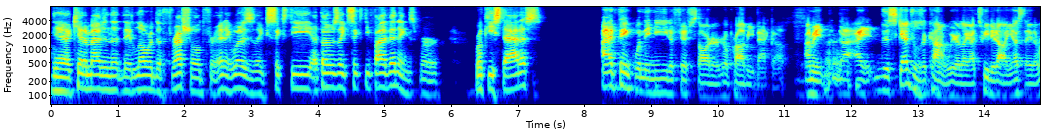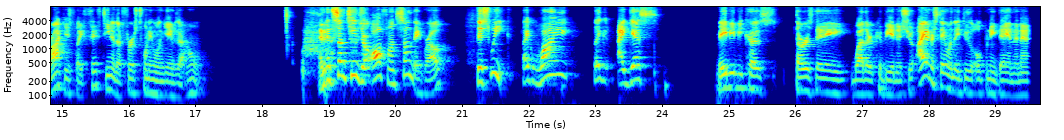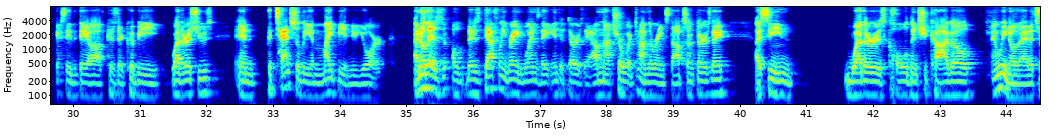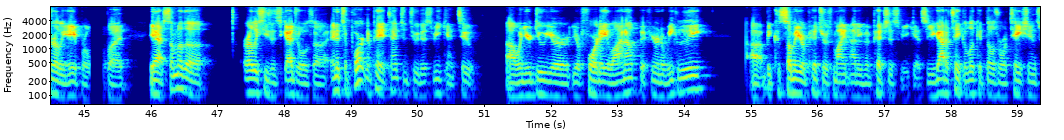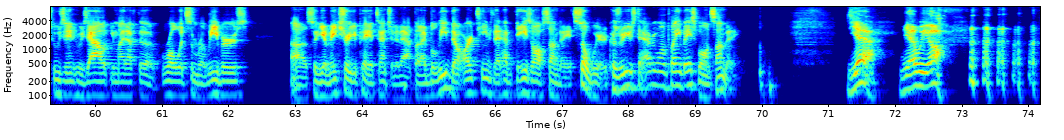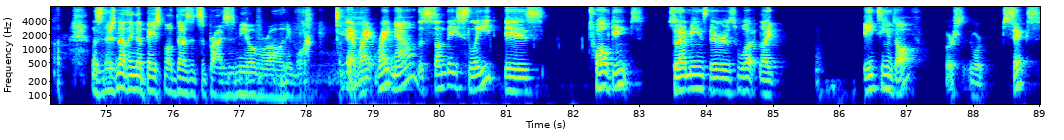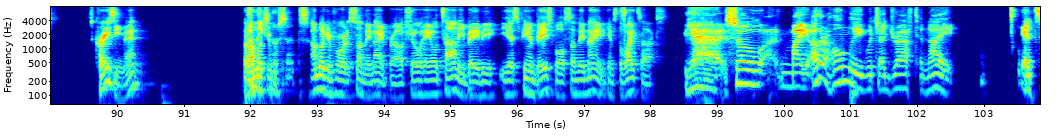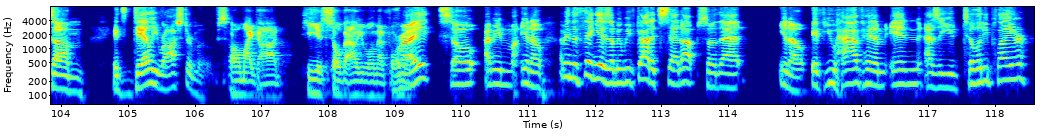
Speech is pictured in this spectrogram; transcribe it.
Yeah, I can't imagine that they lowered the threshold for inning. What is it, like 60? I thought it was like 65 innings for rookie status. I think when they need a fifth starter, he'll probably be back up. I mean, I, I the schedules are kind of weird. Like I tweeted out yesterday, the Rockies play 15 of their first 21 games at home, and then some teams are off on Sunday, bro. This week, like why? Like I guess maybe because Thursday weather could be an issue. I understand when they do opening day and the next day the day off because there could be weather issues and potentially it might be in New York. I know there's a, there's definitely rain Wednesday into Thursday. I'm not sure what time the rain stops on Thursday. I seen weather is cold in Chicago, and we know that it's early April. But yeah, some of the early season schedules, uh, and it's important to pay attention to this weekend too, uh, when you do your your four day lineup if you're in a weekly league, uh, because some of your pitchers might not even pitch this weekend. So you got to take a look at those rotations, who's in, who's out. You might have to roll with some relievers. Uh, so yeah, make sure you pay attention to that. But I believe there are teams that have days off Sunday. It's so weird because we're used to everyone playing baseball on Sunday. Yeah. Yeah, we are. Listen, there's nothing that baseball does that surprises me overall anymore. Yeah, right. Right now, the Sunday slate is 12 games. So that means there's what, like eight teams off or, or six? It's crazy, man. But That I'm makes looking, no sense. I'm looking forward to Sunday night, bro. Shohei Ohtani, baby. ESPN baseball Sunday night against the White Sox. Yeah. So uh, my other home league, which I draft tonight, it's um it's daily roster moves. Oh my God. He is so valuable in that format. Right. So, I mean, you know, I mean, the thing is, I mean, we've got it set up so that, you know, if you have him in as a utility player,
